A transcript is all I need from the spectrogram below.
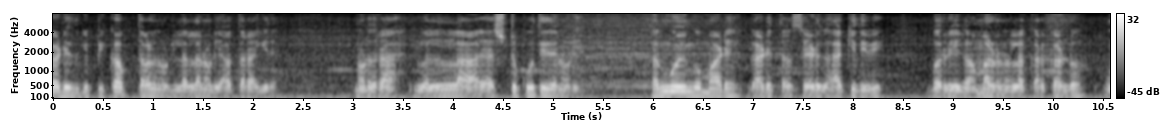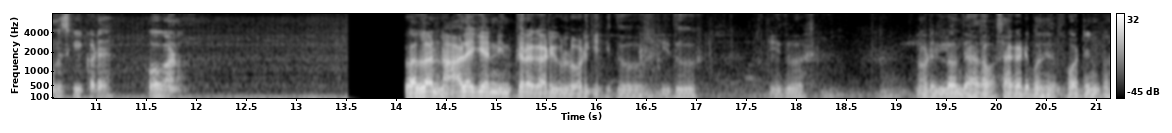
ಗಾಡಿ ಇದಕ್ಕೆ ಪಿಕಪ್ ತಗೊಳ್ಳಿ ನೋಡಿ, ಇಲ್ಲೆಲ್ಲ ನೋಡಿ ಯಾವ ಥರ ಆಗಿದೆ. ನೋಡಿದ್ರಾ? ಇವೆಲ್ಲ ಎಷ್ಟು ಕೂತಿದೆ ನೋಡಿ. ಹಂಗು ಹಿಂಗು ಮಾಡಿ ಗಾಡಿ ತಂದು ಸೈಡ್ಗೆ ಹಾಕಿದ್ದೀವಿ ಬರ್ರಿ ಈಗ ಅಮ್ಮರನ್ನೆಲ್ಲ ಕರ್ಕೊಂಡು ಹುಣಸ್ಗಿ ಕಡೆ ಹೋಗೋಣ. ಇವೆಲ್ಲ ನಾಳೆಗೆ ನಿಂತಿರೋ ಗಾಡಿಗಳು ನೋಡಿಗೆ. ಇದು ಇದು ಇದು. ನೋಡಿ, ಇಲ್ಲೊಂದು ಯಾವುದೋ ಹೊಸ ಗಾಡಿ ಬಂದಿದೆ ಫೋರ್ಟೀನ್ದು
